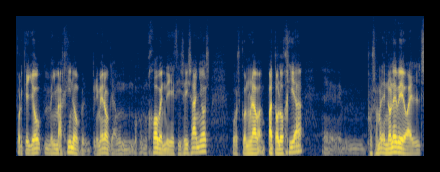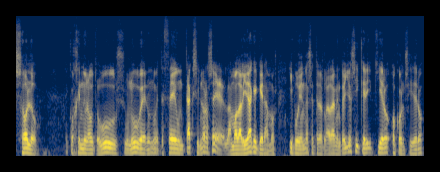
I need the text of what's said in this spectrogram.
porque yo me imagino primero que a un, joven de 16 años, pues con una patología, eh, pues hombre, no le veo a él solo cogiendo un autobús, un Uber, un UTC, un taxi, no lo sé, la modalidad que queramos y pudiéndose trasladar. Entonces yo sí que quiero o considero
